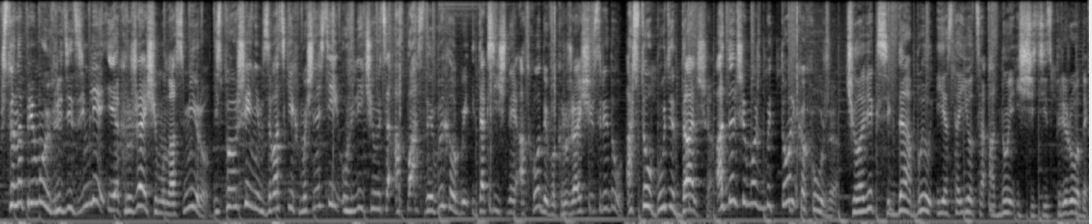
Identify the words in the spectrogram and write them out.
что напрямую вредит Земле и окружающему нас миру. И с повышением заводских мощностей увеличиваются опасные выхлопы и токсичные отходы в окружающую среду. А что будет дальше? А дальше может быть только хуже хуже. Человек всегда был и остается одной из частиц природы,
